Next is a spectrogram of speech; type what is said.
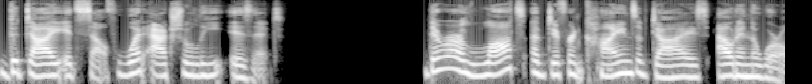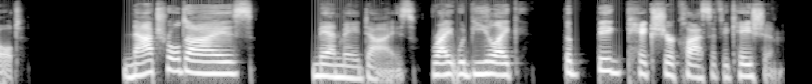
the dye itself. What actually is it? There are lots of different kinds of dyes out in the world. Natural dyes, man made dyes, right? Would be like the big picture classification.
